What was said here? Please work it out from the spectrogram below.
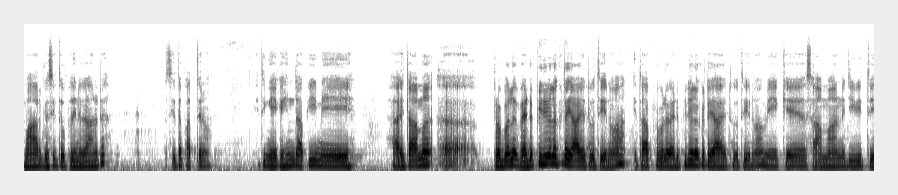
මාර්ග සිත උපදින ගානට සිත පත්වෙනවා. ඉතින් ඒක හින්ද අපි මේ ඉතාම ප්‍රබල වැඩ පිළිවෙලකට යායුතුව තියෙනවා ඉතා ප්‍රබල වැඩ පිළිවෙලකට යායුතුව තියෙනවා මේක සාමාන්‍ය ජීවිතය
